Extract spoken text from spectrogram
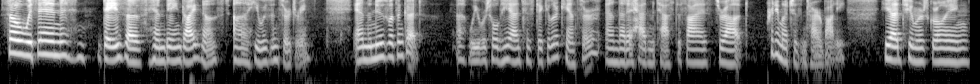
So within days of him being diagnosed, uh, he was in surgery, and the news wasn't good. Uh, we were told he had testicular cancer and that it had metastasized throughout pretty much his entire body. He had tumors growing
